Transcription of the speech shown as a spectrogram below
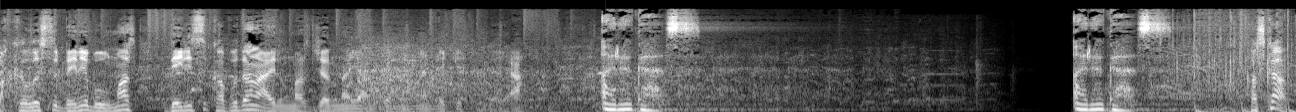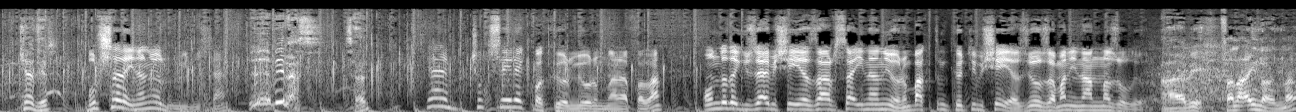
Akıllısı beni bulmaz, delisi kapıdan ayrılmaz canına yangının memleketinde ya. Aragaz. Aragaz, Pascal, Kadir. burçlara inanıyor muydun sen? e, biraz. Sen? Yani çok seyrek bakıyorum yorumlara falan. Onda da güzel bir şey yazarsa inanıyorum. Baktım kötü bir şey yazıyor o zaman inanmaz oluyor. Abi falan inanmam.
